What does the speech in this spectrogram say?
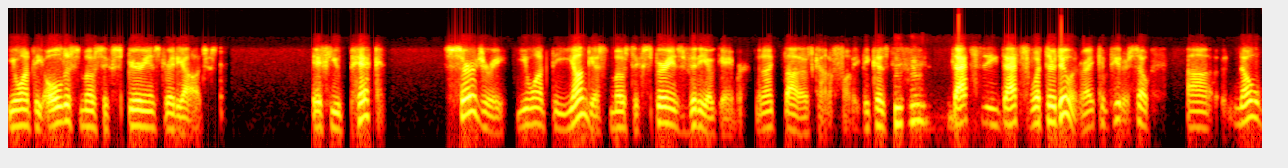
you want the oldest, most experienced radiologist. If you pick surgery, you want the youngest, most experienced video gamer. And I thought it was kind of funny because mm-hmm. that's the that's what they're doing, right? Computers. So uh, no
